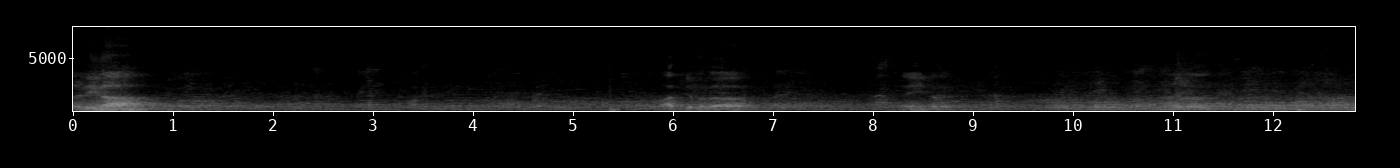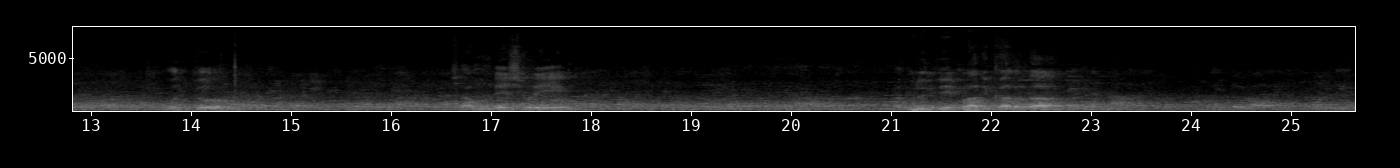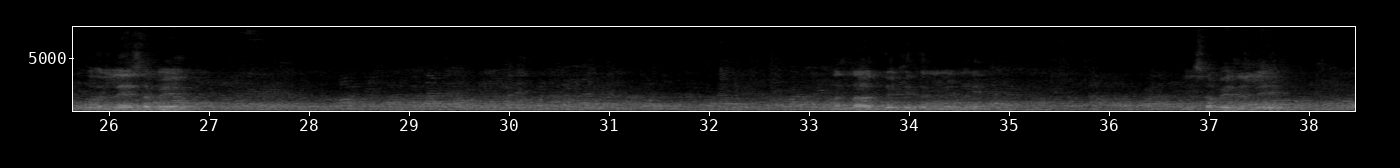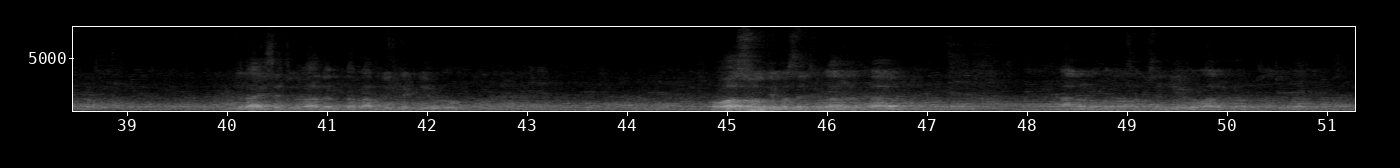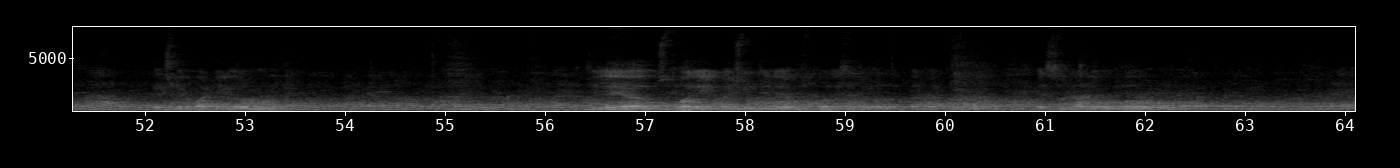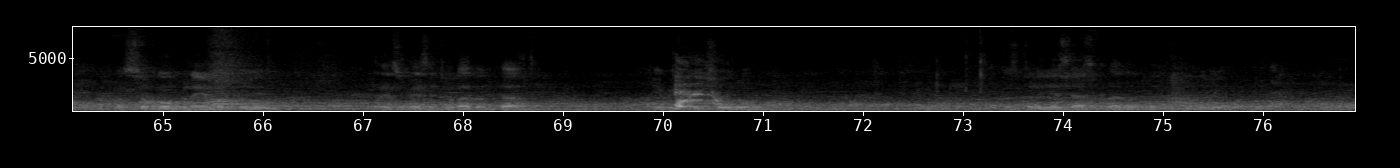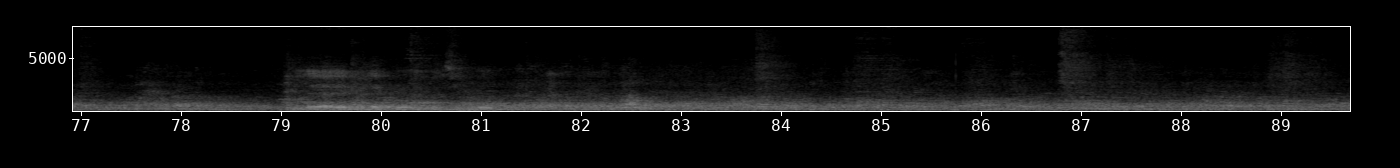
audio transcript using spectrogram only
ರೆಡಿನಾ ಮಾಧ್ಯಮದ ಸ್ನೇಹಿತರೆ. ಇವತ್ತು ಚಾಮುಂಡೇಶ್ವರಿ ಅಭಿವೃದ್ಧಿ ಪ್ರಾಧಿಕಾರದ ಮೊದಲನೇ ಸಭೆ ನನ್ನ ಅಧ್ಯಕ್ಷತೆಯಲ್ಲಿ ನಡೆಯಿತು. ಈ ಸಭೆಯಲ್ಲಿ ಮುಜರಾಯಿ ಸಚಿವರಾದಂಥ ರಾಮಲಿಂಗ್ ರೆಡ್ಡಿಯವರು ಪ್ರವಾಸೋದ್ಯಮ ಸಚಿವರಾದಂಥ ಕಾನೂನು ಮತ್ತು ಸಂಸದೀಯ ವ್ಯವಹಾರಗಳ ಸಚಿವರಾದ ಎಚ್ ಕೆ ಪಾಟೀಲ್ ಅವರು, ಜಿಲ್ಲೆಯ ಉಸ್ತುವಾರಿ, ಮೈಸೂರು ಜಿಲ್ಲೆಯ ಉಸ್ತುವಾರಿ ಸಚಿವರಾದಂಥ ಎಸ್ ಮಾದೇವಪ್ಪ ಅವರು ಪಶುಸಂಗೋಪನೆ ಮತ್ತು ರೇಷ್ಮೆ ಸಚಿವರಾದಂಥ ಕೆ ವೆಂಕಟೇಶ್ ಅವರು ಮತ್ತು ಸ್ಥಳೀಯ ಶಾಸಕರಾದಂಥ ದೇವೇಗೌಡರು ಜಿಲ್ಲೆಯ ಎಂ ಎಲ್ ಎಗಳು ಎಂ ಎಲ್ ಸಿಗಳು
